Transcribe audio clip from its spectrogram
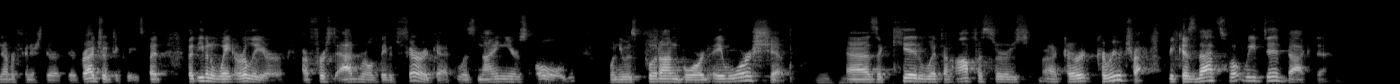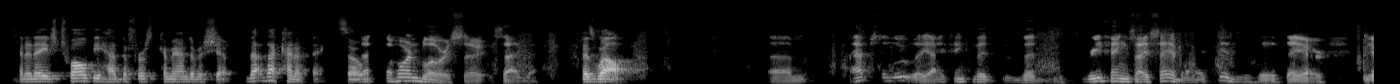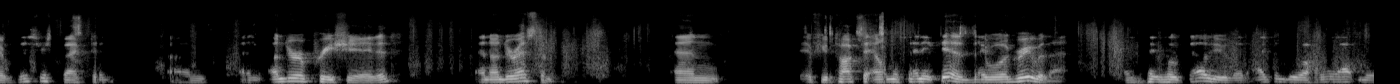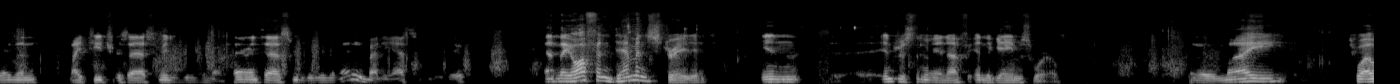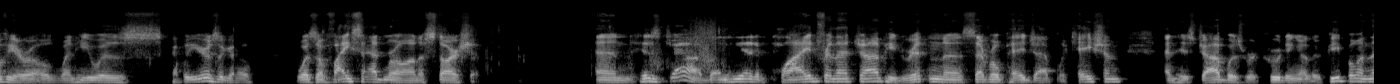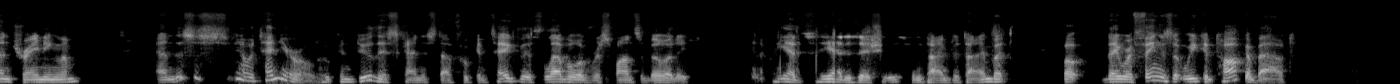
never finished their, their graduate degrees. But, but even way earlier, our first admiral, David Farragut, was nine years old when he was put on board a warship mm-hmm. as a kid with an officer's uh, career, career track, because that's what we did back then. And at age 12, he had the first command of a ship, that, that kind of thing. So that's the hornblower saga as well. Um, absolutely. I think that that three things I say about our kids is that they are they're disrespected, um, and underappreciated, and underestimated. And if you talk to almost any kid, they will agree with that, and they will tell you that I can do a whole lot more than my teachers asked me to do, my parents asked me to do, than anybody asked me to do. And they often demonstrate it in, interestingly enough, in the games world. So my 12 year old, when he was a couple years ago, was a vice admiral on a starship. And his job, and he had applied for that job, he'd written a several page application, and his job was recruiting other people and then training them. And this is, you know, a 10 year old who can do this kind of stuff, who can take this level of responsibility. You know, he had he had his issues from time to time, but but they were things that we could talk about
